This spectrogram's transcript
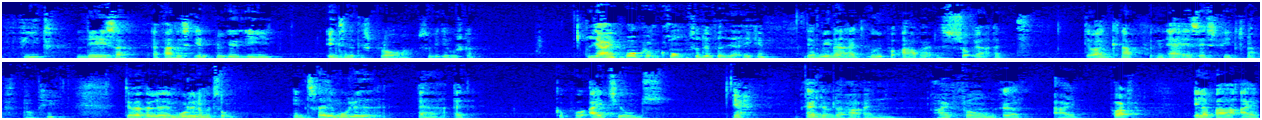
feed læser er faktisk indbygget i Internet Explorer, så vidt jeg husker. Jeg bruger kun Chrome, så det ved jeg ikke. Jeg mener, at ude på arbejde så jeg, at det var en knap, en RSS feed knap. Okay. Det var i hvert fald øh, mulighed nummer to. En tredje mulighed er at gå på iTunes. Ja, alle dem, der har en iPhone eller en iPod, Eller bare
